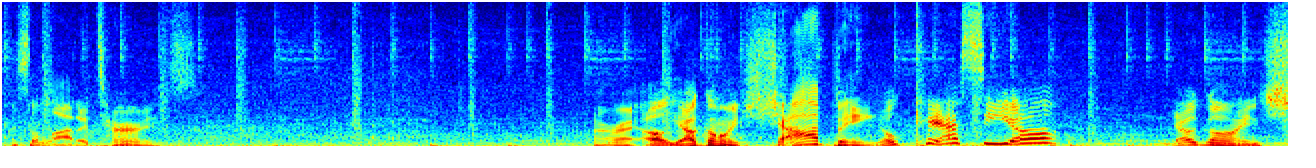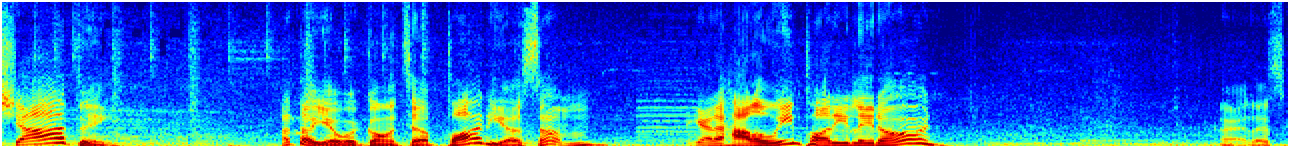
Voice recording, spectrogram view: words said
That's a lot of turns. All right. Oh, y'all going shopping. Okay, I see y'all. Y'all going shopping. I thought y'all were going to a party or something. I got a Halloween party later on. All right, let's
